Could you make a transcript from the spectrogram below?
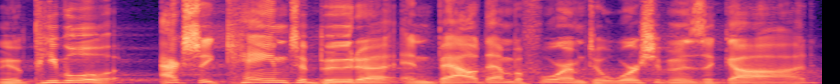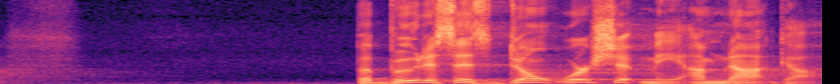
You know, people actually came to Buddha and bowed down before him to worship him as a god. But Buddha says, Don't worship me, I'm not God.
